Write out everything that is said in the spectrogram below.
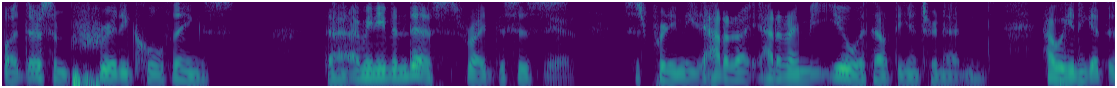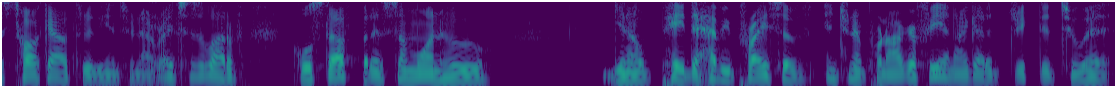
but there's some pretty cool things that i mean even this right this is Yeah. this is pretty neat. How did I how did I meet you without the internet, and how are we going to get this talk out through the internet? Yeah. Right, so there's a lot of cool stuff. But as someone who, you know, paid the heavy price of internet pornography, and I got addicted to it,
